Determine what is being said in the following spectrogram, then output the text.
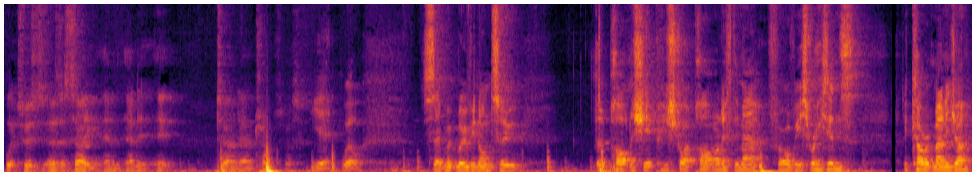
which was as I say, and and it, it turned out trumps for us. Yeah, well, so moving on to the partnership, his strike partner, I left him out for obvious reasons. The current manager,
